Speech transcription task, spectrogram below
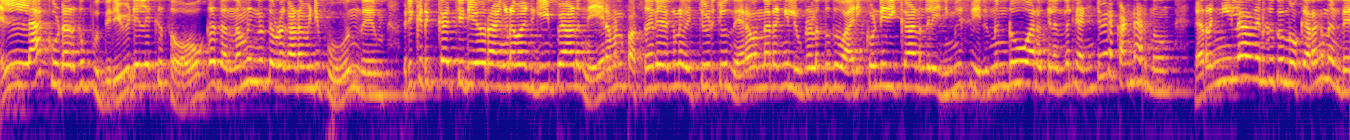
എല്ലാ കൂട്ടുകാർക്കും പുതിരി വീഡിയോയിലേക്ക് സ്വാഗതം. നമ്മൾ ഇന്നത്തെ ഇവിടെ കാണാൻ വേണ്ടി പോകുന്നത് ഒരു കിടക്കച്ചെടിയോ അങ്ങനെ ഗീപ്പാണ്. നേരെ അവൻ പസേരങ്ങനെ വെച്ച് പിടിച്ചു. നേരെ വന്നിറങ്ങി ഉടളത്തത് വാരിക്കൊണ്ടിരിക്കുകയാണെന്നില്ല ഇനിമീസ് വരുന്നുണ്ടോ അറിയത്തില്ല. എന്നാൽ രണ്ടുപേരെ കണ്ടായിരുന്നു. ഇറങ്ങിയില്ല എന്ന് എനിക്ക് തോന്നുന്നു. ഇറങ്ങുന്നുണ്ട്.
